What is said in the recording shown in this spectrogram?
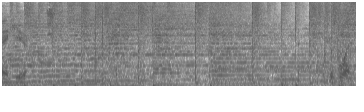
Thank you. Good boy.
